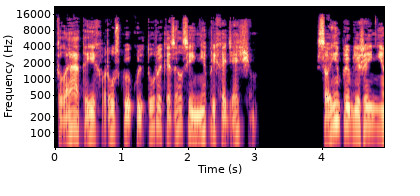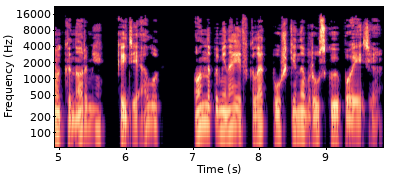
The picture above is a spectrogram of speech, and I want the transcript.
вклад их в русскую культуру оказался неприходящим. Своим приближением к норме, к идеалу, он напоминает вклад Пушкина в русскую поэзию.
